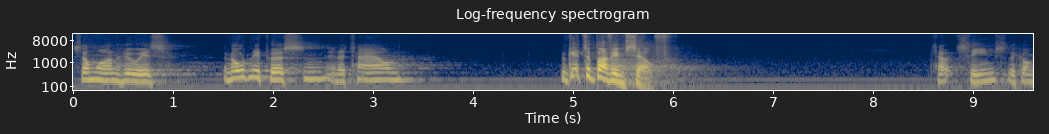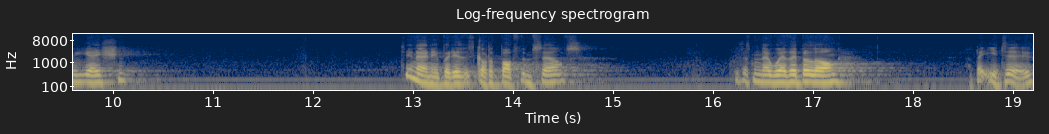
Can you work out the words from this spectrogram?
someone who is an ordinary person in a town who gets above himself. That's how it seems to the congregation. Do you know anybody that's got above themselves? Who doesn't know where they belong? I bet you do.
